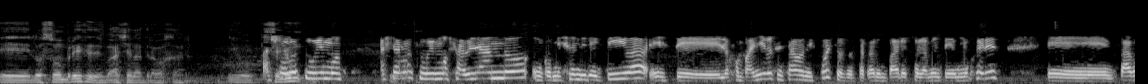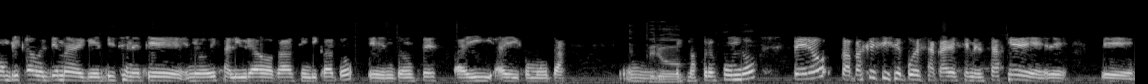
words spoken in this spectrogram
eh, los hombres vayan a trabajar. Digo, Ayer lo tuvimos Ayer lo estuvimos hablando en comisión directiva, este, los compañeros estaban dispuestos a sacar un paro solamente de mujeres. Eh, está complicado el tema de que el PCNT no deja librado a cada sindicato, entonces ahí, ahí como está, mm, es más profundo, pero capaz que sí se puede sacar ese mensaje de...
